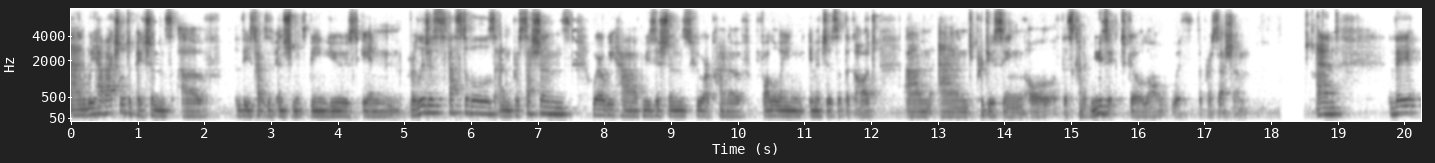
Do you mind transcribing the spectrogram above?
And we have actual depictions of these types of instruments being used in religious festivals and processions where we have musicians who are kind of following images of the god um, and producing all of this kind of music to go along with the procession. And They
